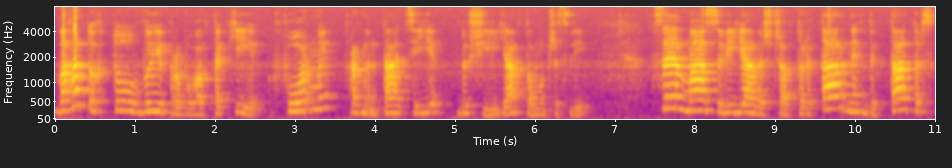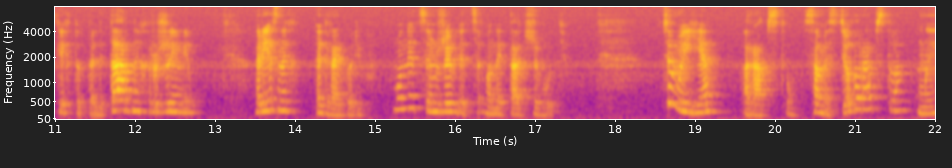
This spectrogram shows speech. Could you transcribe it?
Багато хто випробував такі форми фрагментації душі, я в тому числі. Це масові явища авторитарних, диктаторських, тоталітарних режимів, різних егрегорів. Вони цим живляться, вони так живуть. В цьому і є рабство. Саме з цього рабства ми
